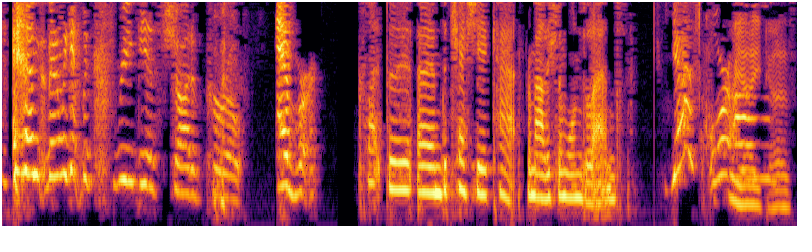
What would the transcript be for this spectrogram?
And then we get the creepiest shot of Kuro ever. Looks like the um, the Cheshire Cat from Alice in Wonderland. Yes, or, yeah, um, he does.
